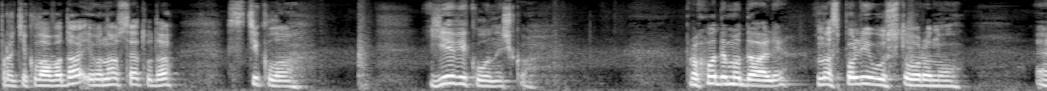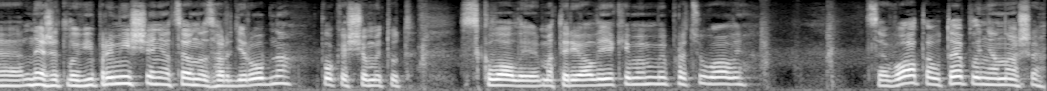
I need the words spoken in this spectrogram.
протекла вода, і вона все туди стекла. Є віконечко. Проходимо далі. У нас по ліву сторону е, нежитлові приміщення. Це у нас гардеробна. Поки що ми тут склали матеріали, якими ми працювали. Це вата, утеплення наше.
